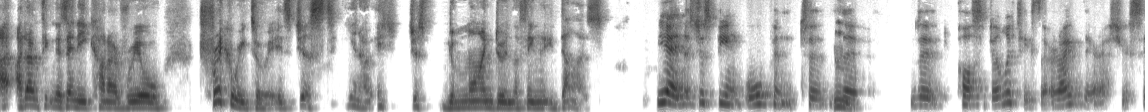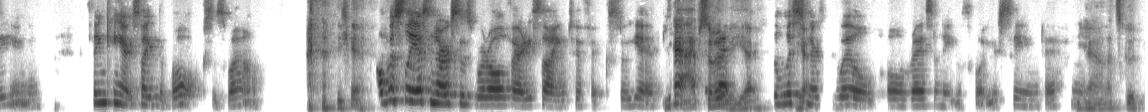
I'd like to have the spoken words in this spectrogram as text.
I, I, don't think there's any kind of real trickery to it. It's just, you know, it's just your mind doing the thing that it does yeah, and it's just being open to mm. the the possibilities that are out there, as you're saying, and thinking outside the box as well. yeah. Obviously, as nurses, we're all very scientific, so yeah. Yeah, absolutely. Yeah. The listeners yeah. will all resonate with what you're saying, definitely. Yeah, that's good.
